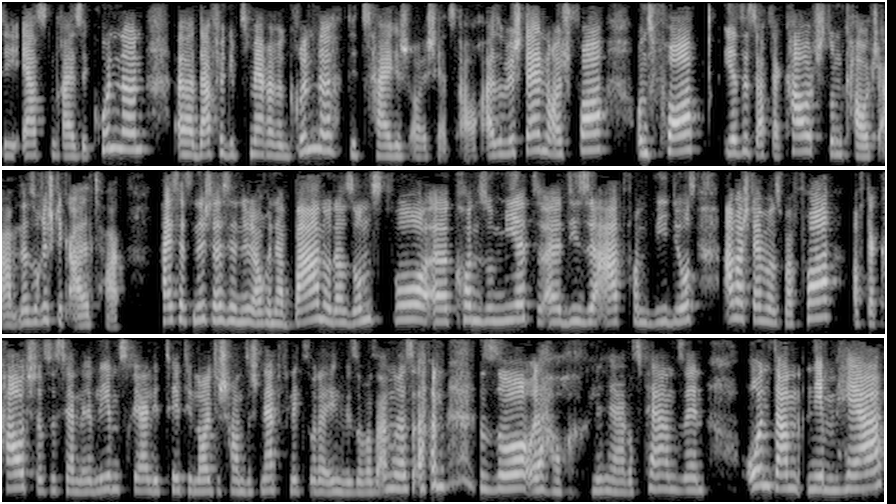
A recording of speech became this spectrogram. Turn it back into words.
die ersten drei Sekunden. Äh, dafür gibt es mehrere Gründe, die zeige ich euch jetzt auch. Also wir stellen euch vor, uns vor, ihr sitzt auf der Couch, so ein Couchabend, ne, so richtig Alltag. Heißt jetzt nicht, dass ihr nicht auch in der Bahn oder sonst wo äh, konsumiert äh, diese Art von Videos. Aber stellen wir uns mal vor, auf der Couch, das ist ja eine Lebensrealität, die Leute schauen sich Netflix oder irgendwie sowas anderes an, so, oder auch lineares Fernsehen. Und dann nebenher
